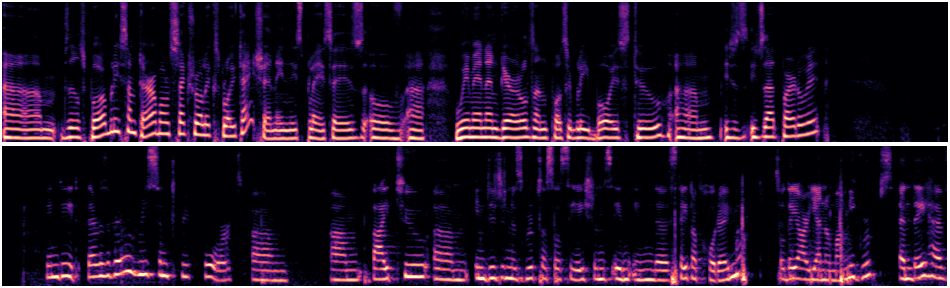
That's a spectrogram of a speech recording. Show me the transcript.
um, there's probably some terrible sexual exploitation in these places of uh, women and girls and possibly boys too. Um, is, is that part of it? Indeed. There is a very recent report. Um, um, by two um, indigenous groups associations in, in the state of Roraima. So they are Yanomami groups, and they have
